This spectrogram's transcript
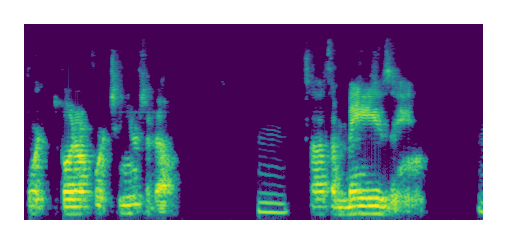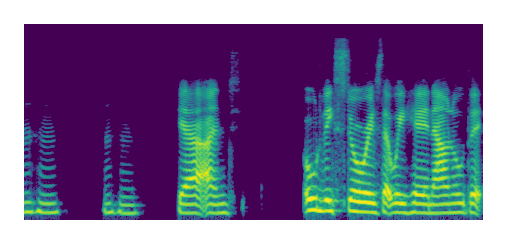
four, going on 14 years ago. Mm. So that's amazing. Mm-hmm. Mm-hmm. Yeah, and all these stories that we hear now and all the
